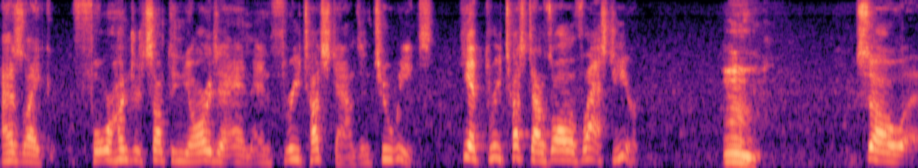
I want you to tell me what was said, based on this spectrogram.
has like 400 something yards and, and three touchdowns in two weeks. He had three touchdowns all of last year. Mm. So uh,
